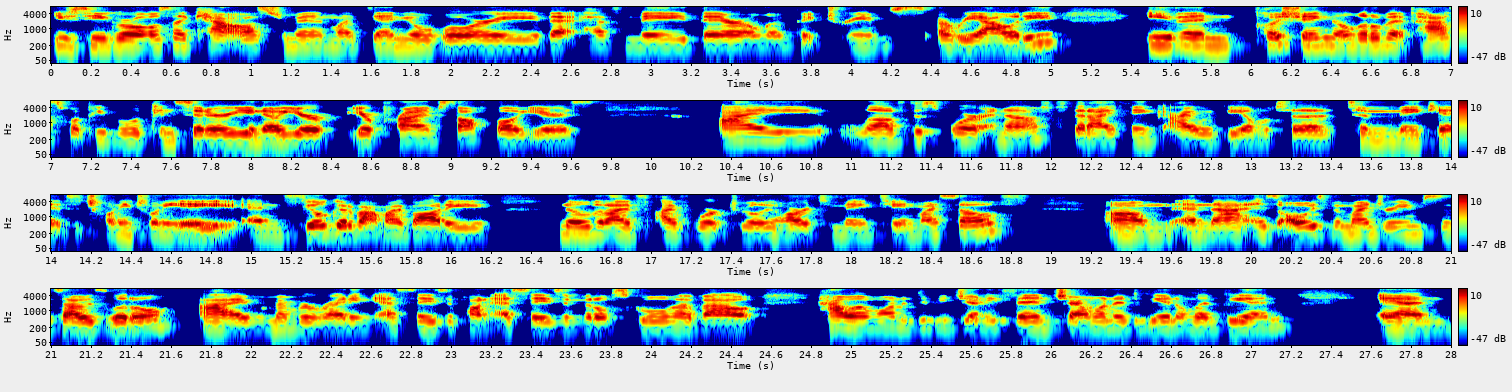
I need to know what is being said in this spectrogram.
You see girls like Cat Osterman, like Danielle Lawrie that have made their Olympic dreams a reality, even pushing a little bit past what people would consider, you know, your your prime softball years. I love the sport enough that I think I would be able to to make it to 2028 and feel good about my body, know that I've I've worked really hard to maintain myself um, and that has always been my dream since I was little. I remember writing essays upon essays in middle school about how I wanted to be Jennie Finch. I wanted to be an Olympian. And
